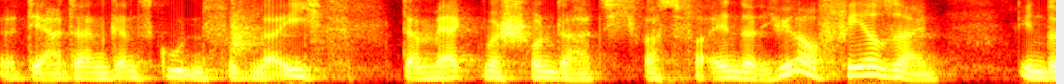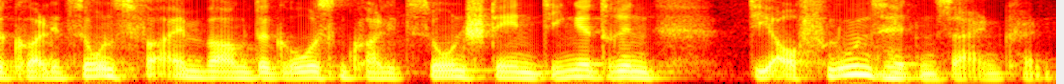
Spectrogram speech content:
äh, der hat einen ganz guten Vergleich. Da merkt man schon, da hat sich was verändert. Ich will auch fair sein. In der Koalitionsvereinbarung der Großen Koalition stehen Dinge drin, die auch von uns hätten sein können.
